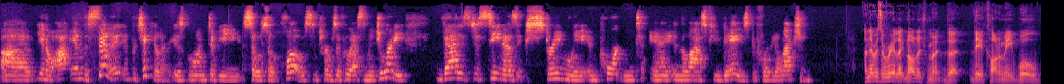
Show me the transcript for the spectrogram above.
uh, you know, I, and the Senate in particular is going to be so, so close in terms of who has the majority that is just seen as extremely important in the last few days before the election. And there is a real acknowledgement that the economy will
